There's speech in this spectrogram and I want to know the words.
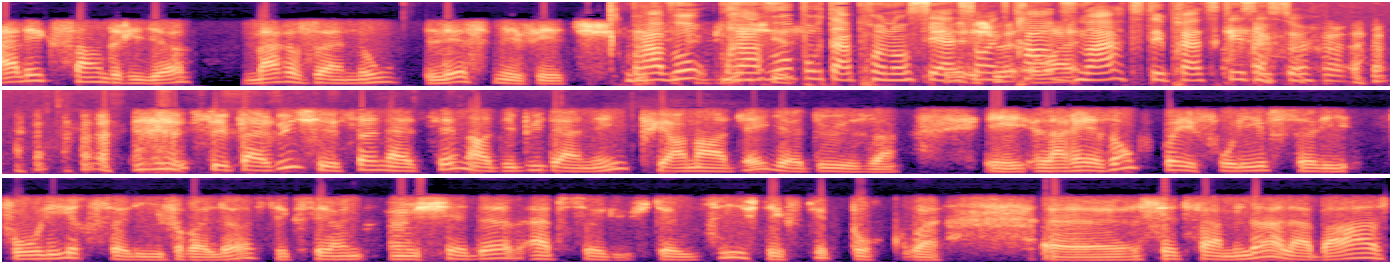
Alexandria Marzano Lesnevich. Bravo, bravo pour ta prononciation extraordinaire. Tu t'es pratiqué, c'est sûr. c'est paru chez Sonatine en début d'année, puis en anglais il y a deux ans. Et la raison pourquoi il faut lire ce, faut lire ce livre-là, c'est que c'est un, chef-d'œuvre absolu. Je te le dis, je t'explique pourquoi. Euh, cette femme-là, à la base,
